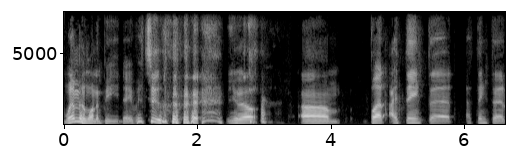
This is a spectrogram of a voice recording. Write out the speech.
women want to be David too, you know. Um, but I think that I think that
